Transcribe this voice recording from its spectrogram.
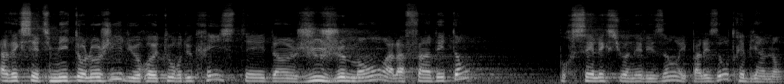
avec cette mythologie du retour du Christ et d'un jugement à la fin des temps, pour sélectionner les uns et pas les autres Eh bien non.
